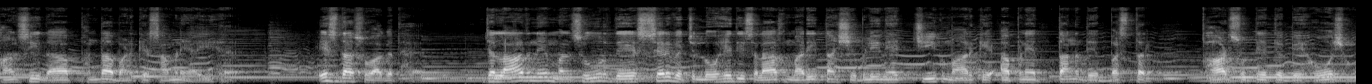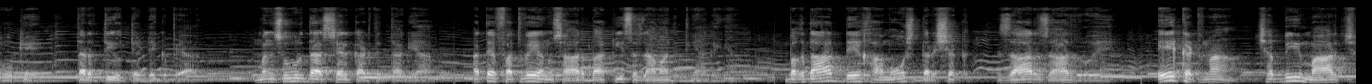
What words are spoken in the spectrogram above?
ਫਾਂਸੀ ਦਾ ਫੰਦਾ ਬਣ ਕੇ ਸਾਹਮਣੇ ਆਈ ਹੈ। ਇਸ ਦਾ ਸਵਾਗਤ ਹੈ। ਜਲਾਦ ਨੇ ਮਨਸੂਰ ਦੇ ਸਿਰ ਵਿੱਚ ਲੋਹੇ ਦੀ ਸਲਾਖ ਮਾਰੀ ਤਾਂ ਸ਼ਿਬਲੀ ਨੇ ਚੀਕ ਮਾਰ ਕੇ ਆਪਣੇ ਤਨ ਦੇ ਬਸਤਰ ਫਾੜ ਸੁੱਟੇ ਤੇ ਬੇਹੋਸ਼ ਹੋ ਕੇ ਧਰਤੀ ਉੱਤੇ ਡਿੱਗ ਪਿਆ। ਮਨਸੂਰ ਦਾ ਸਿਰ ਕੱਟ ਦਿੱਤਾ ਗਿਆ ਅਤੇ ਫਤਵੇ ਅਨੁਸਾਰ ਬਾਕੀ ਸਜ਼ਾਵਾਂ ਦਿੱਤੀਆਂ ਗਈਆਂ। ਬਗਦਾਦ ਦੇ ਖਾਮੋਸ਼ ਦਰਸ਼ਕ ਜ਼ਾਰ-ਜ਼ਾਰ ਰੋਏ। ਇਹ ਘਟਨਾ 26 ਮਾਰਚ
